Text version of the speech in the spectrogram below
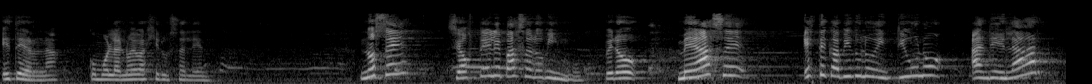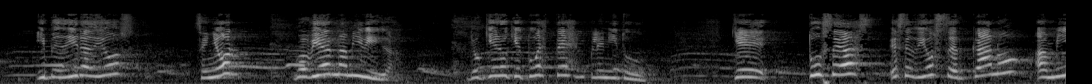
eterna como la Nueva Jerusalén. No sé si a usted le pasa lo mismo, pero me hace este capítulo 21 anhelar y pedir a Dios, Señor, gobierna mi vida. Yo quiero que tú estés en plenitud, que tú seas ese Dios cercano a mí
